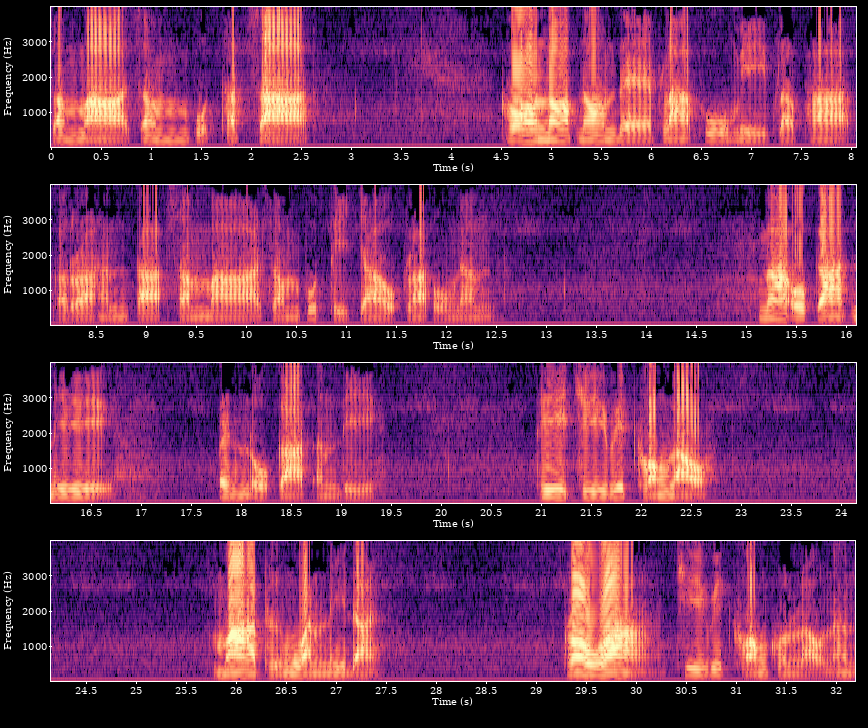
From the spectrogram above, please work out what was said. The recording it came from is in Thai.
สัมมาสัมพุทธัสสะขอนอบน้อมแด่พระผู้มีพระภาคอรหันตสัมมาสัมพุทธเจ้าพระองค์นั้นนาโอกาสนี้ เป็นโอกาสอันดี ที่ชีวิตของเรา มาถึงวันนี้ได้ เพราะว่าชีวิตของคนเรานั้น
